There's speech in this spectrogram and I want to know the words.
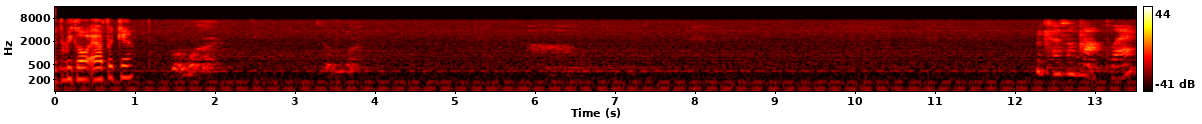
Like to be called African? Well, why? Tell me why. Because I'm not black.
